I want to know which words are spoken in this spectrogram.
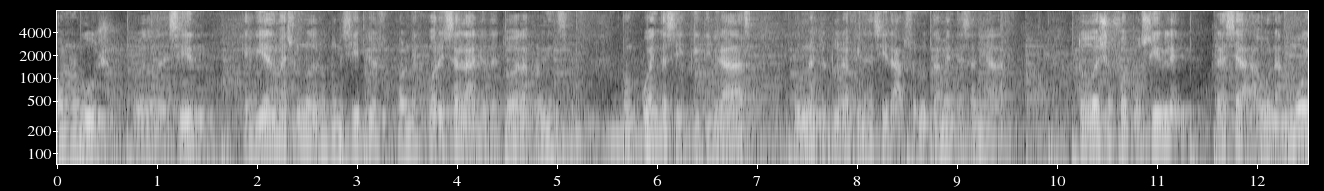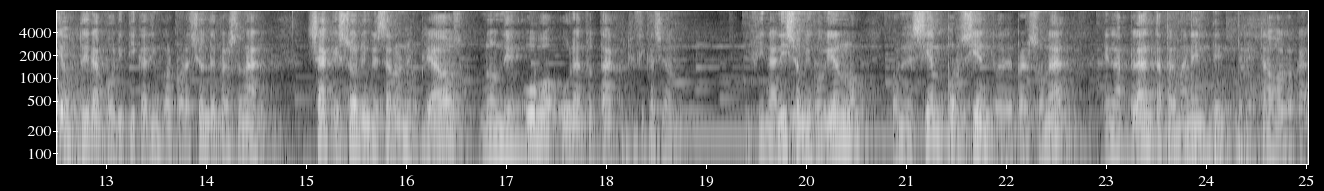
Con orgullo puedo decir que Viedma es uno de los municipios con mejores salarios de toda la provincia, con cuentas equilibradas y con una estructura financiera absolutamente saneada. Todo ello fue posible gracias a una muy austera política de incorporación de personal, ya que solo ingresaron empleados donde hubo una total justificación. Y finalizo mi gobierno con el 100% del personal en la planta permanente del Estado local.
